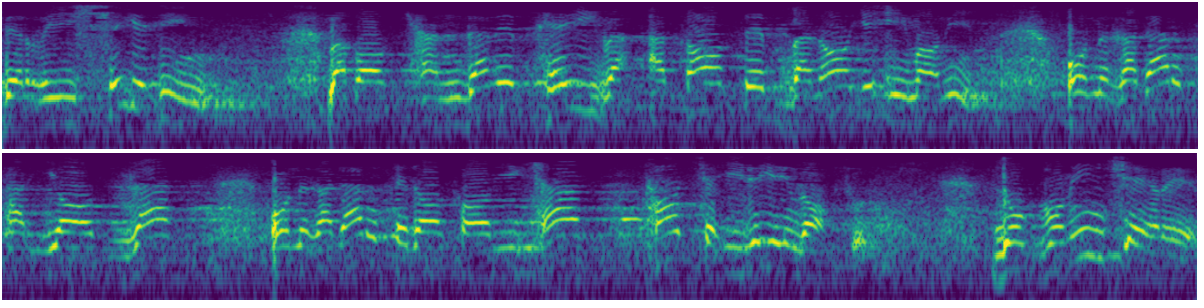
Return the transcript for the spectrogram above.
به ریشه دین و با کندن پی و اساس بنای ایمانی. اونقدر فریاد زد اونقدر فداکاری کرد تا شهیده این راه شد. دومین چهره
